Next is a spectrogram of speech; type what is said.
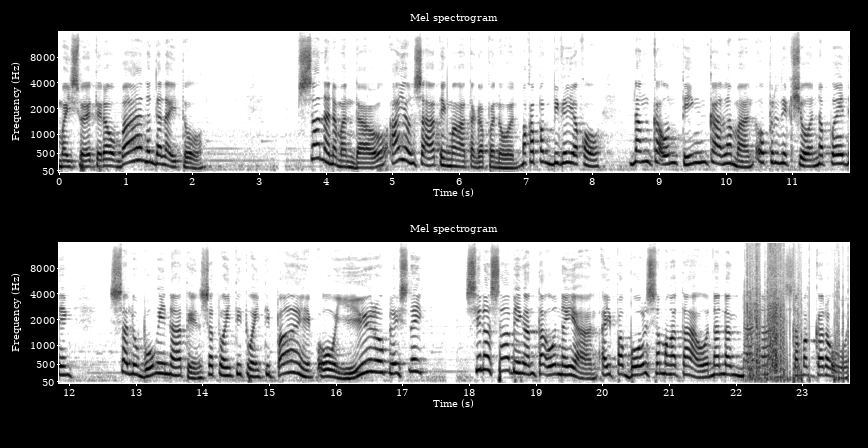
May swerte raw ba na dala ito? Sana naman daw, ayon sa ating mga tagapanood, makapagbigay ako ng kaunting kaalaman o prediksyon na pwedeng salubungin natin sa 2025 o Year of the Snake. Sinasabing ang taon na yan ay pabor sa mga tao na nagnanais sa magkaroon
